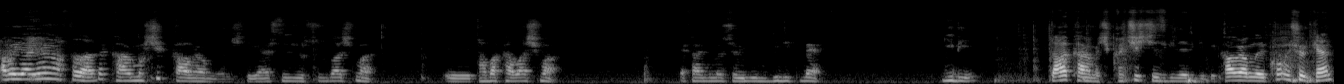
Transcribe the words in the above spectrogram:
Ama ilerleyen haftalarda karmaşık kavramlar işte yersiz yursuzlaşma, e, tabakalaşma, efendime söyleyeyim birikme gibi daha karmaşık kaçış çizgileri gibi kavramları konuşurken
